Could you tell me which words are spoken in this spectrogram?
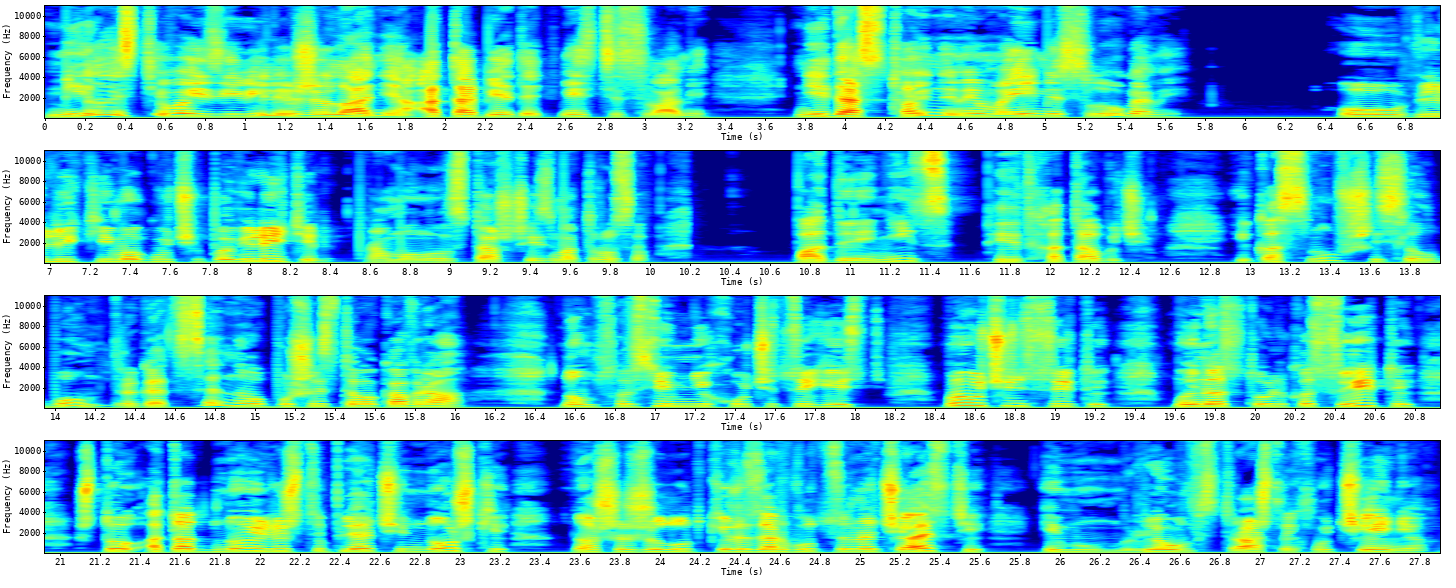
милостиво изъявили желание отобедать вместе с вами, недостойными моими слугами. «О, великий могучий повелитель!» — промолвил старший из матросов, падая ниц перед Хатабычем и коснувшись лбом драгоценного пушистого ковра. «Нам совсем не хочется есть. Мы очень сыты. Мы настолько сыты, что от одной лишь цыплячьей ножки наши желудки разорвутся на части, и мы умрем в страшных мучениях».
